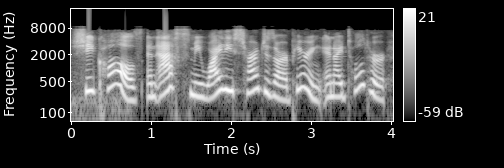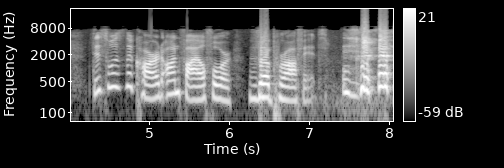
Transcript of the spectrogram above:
She calls and asks me why these charges are appearing, and I told her this was the card on file for the prophet.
